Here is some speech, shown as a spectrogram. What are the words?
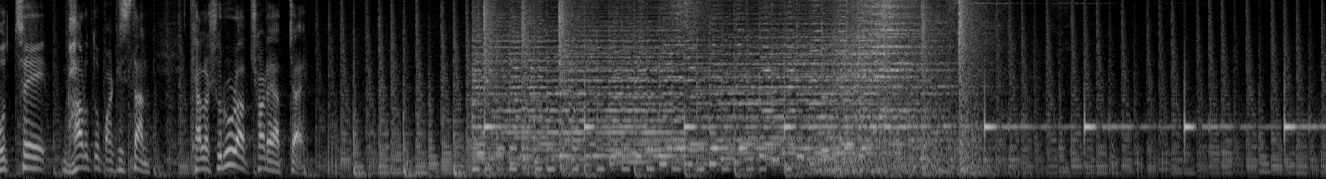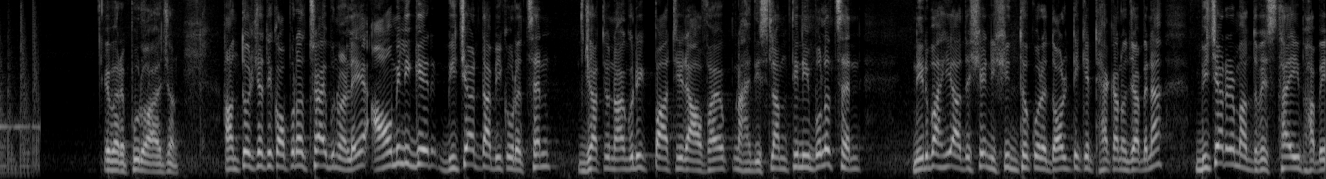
হচ্ছে ভারত ও পাকিস্তান। খেলা শুরু রাত সাড়ে আটটায়। এবারে পুরো আয়োজন। আন্তর্জাতিক অপরাধ ট্রাইব্যুনালে আওয়ামী লীগের বিচার দাবি করেছেন জাতীয় নাগরিক পার্টির আহ্বায়ক নাহিদ ইসলাম। তিনি বলেছেন, নির্বাহী আদেশে নিষিদ্ধ করে দলটিকে ঠেকানো যাবে না, বিচারের মাধ্যমে স্থায়ীভাবে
